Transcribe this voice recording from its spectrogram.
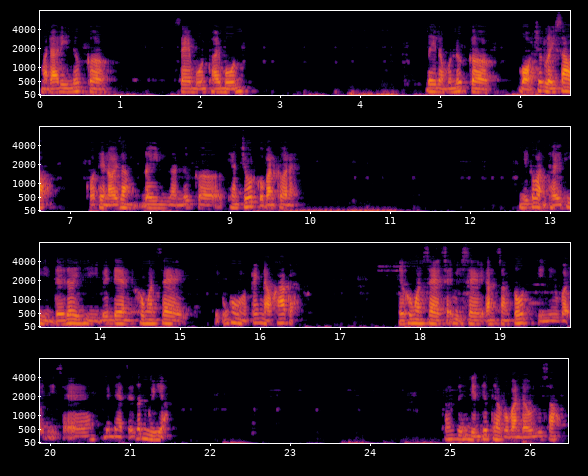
mà đã đi nước cờ xe 4 thoái 4 đây là một nước cờ bỏ trước lấy sau. Có thể nói rằng đây là nước cờ then chốt của ván cờ này. Như các bạn thấy thì tới đây thì bên đen không ăn xe thì cũng không có cách nào khác cả nếu không ăn xe sẽ bị xe ăn sang tốt, thì như vậy thì sẽ, bên đen sẽ rất nguy hiểm. Các diễn biến tiếp theo của bàn đấu như sau.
